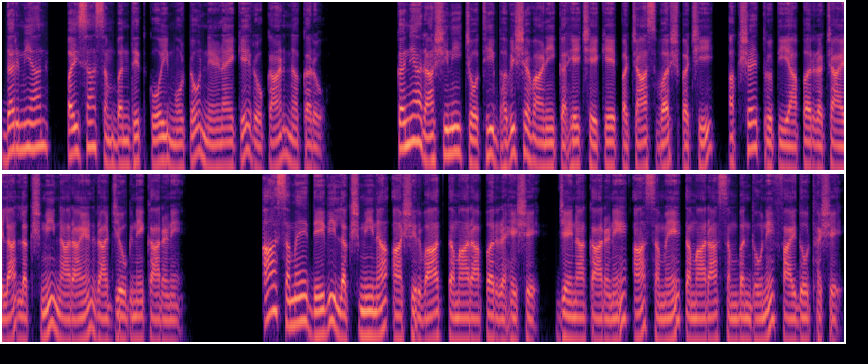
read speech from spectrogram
દરમિયાન, પૈસા સંબંધિત કોઈ મોટો નિર્ણય કે રોકાણ ન કરો. કન્યા રાશિની ચોથી ભવિષ્યવાણી કહે છે કે પચાસ વર્ષ પછી અક્ષય તૃતીયા પર રચાયેલા લક્ષ્મી નારાયણ રાજયોગને કારણે. આ સમયે દેવી લક્ષ્મીના આશીર્વાદ તમારા પર રહેશે. જેના કારણે આ સમયે તમારા સંબંધોને ફાયદો થશે.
